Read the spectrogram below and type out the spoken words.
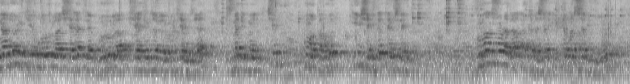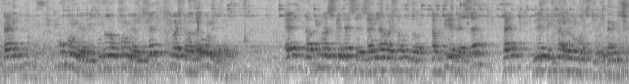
İnanıyorum ki onurla, şerefle, gururla şehrimize ve ülkemize hizmet etmek için bu makamı iyi bir şekilde temsil ettim. Bundan sonra da arkadaşlar ilk defa size duyuyorum. Ben bu kongrede, ikinci olan kongremizde il başkanı adayı olmayacağım. Eğer Rabbim nasip ederse, Sayın Genel Başkanımız da takdir ederse ben milletvekili adayı olmak istiyorum. Benim için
